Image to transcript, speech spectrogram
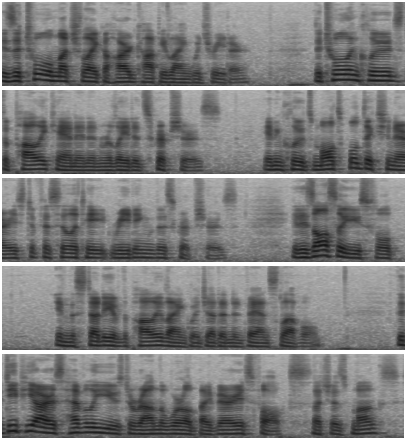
is a tool much like a hard copy language reader. The tool includes the Pali Canon and related scriptures. It includes multiple dictionaries to facilitate reading the scriptures. It is also useful in the study of the Pali language at an advanced level. The DPR is heavily used around the world by various folks, such as monks,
